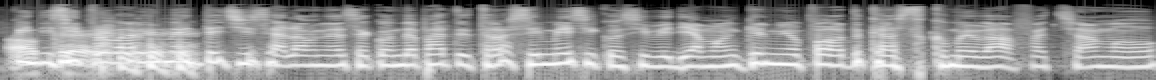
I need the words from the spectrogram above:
Quindi okay. sì, probabilmente ci sarà una seconda parte tra sei mesi, così vediamo anche il mio podcast come va. Facciamo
